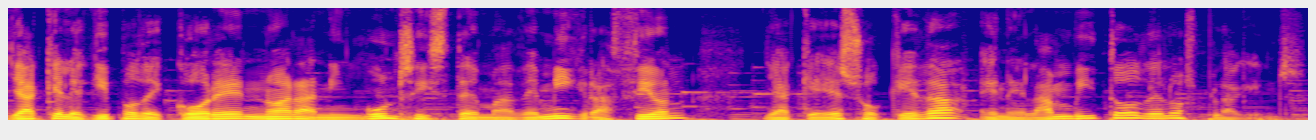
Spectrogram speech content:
ya que el equipo de Core no hará ningún sistema de migración ya que eso queda en el ámbito de los plugins.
